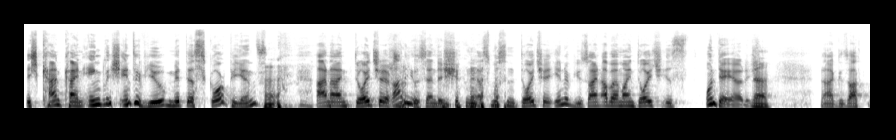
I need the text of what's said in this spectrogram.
ich kann kein Englisch-Interview mit der Scorpions an einen deutschen Radiosender schicken. Das muss ein deutsches Interview sein, aber mein Deutsch ist unterirdisch. Ja. Er hat gesagt,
